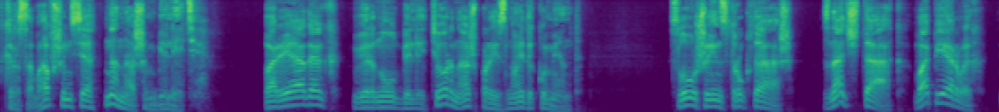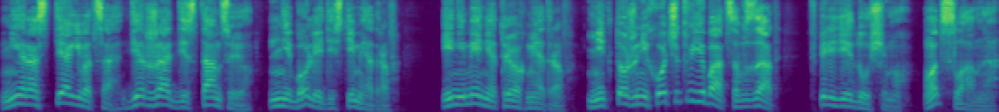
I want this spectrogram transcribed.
красовавшимся на нашем билете. «Порядок», — вернул билетер наш проездной документ. «Слушай инструктаж. Значит так. Во-первых, не растягиваться, держать дистанцию не более 10 метров и не менее трех метров. Никто же не хочет въебаться в зад впереди идущему. Вот славно.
